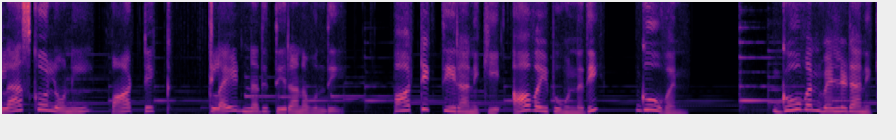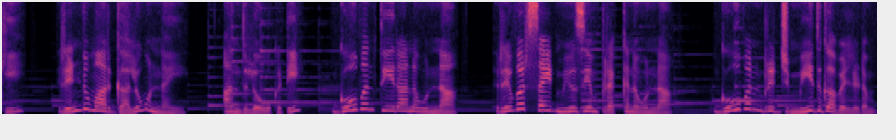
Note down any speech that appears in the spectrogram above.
గ్లాస్కోలోని పార్టిక్ క్లైడ్ నది తీరాన ఉంది. పార్టిక్ తీరానికి ఆ వైపు ఉన్నది గోవన్. గోవన్ వెళ్ళడానికి రెండు మార్గాలు ఉన్నాయి. అందులో ఒకటి గోవన్ తీరాన ఉన్న రివర్ సైడ్ మ్యూజియం ప్రక్కన ఉన్న గోవన్ బ్రిడ్జ్ మీదుగా వెళ్ళడం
